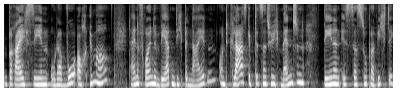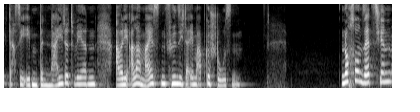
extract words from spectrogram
Bereich sehen oder wo auch immer. Deine Freunde werden dich beneiden. Und klar, es gibt jetzt natürlich Menschen, denen ist das super wichtig, dass sie eben beneidet werden. Aber die allermeisten fühlen sich da eben abgestoßen. Noch so ein Sätzchen,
